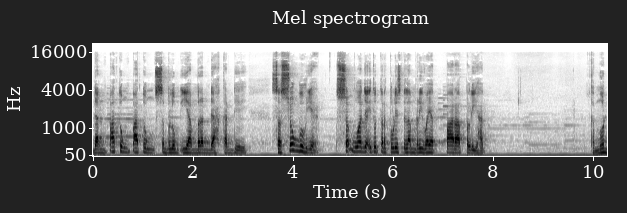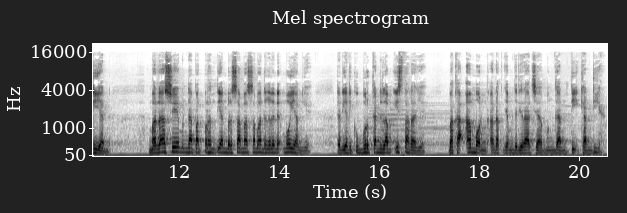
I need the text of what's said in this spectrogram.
dan patung-patung sebelum ia merendahkan diri. Sesungguhnya, semuanya itu tertulis dalam riwayat para pelihat. Kemudian, Manasye mendapat perhentian bersama-sama dengan nenek moyangnya, dan ia dikuburkan dalam istananya maka Amon anaknya menjadi raja menggantikan dia.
